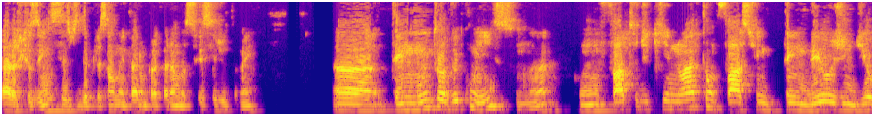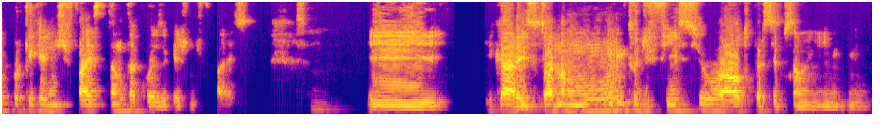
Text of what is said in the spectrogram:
Cara, acho que os índices de depressão aumentaram pra caramba, suicídio também. Uh, tem muito a ver com isso, né? Com o fato de que não é tão fácil entender hoje em dia o porquê que a gente faz tanta coisa que a gente faz. Sim. E, e, cara, isso torna muito difícil a autopercepção em, em,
